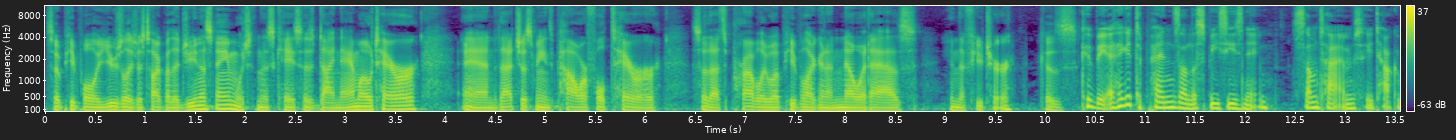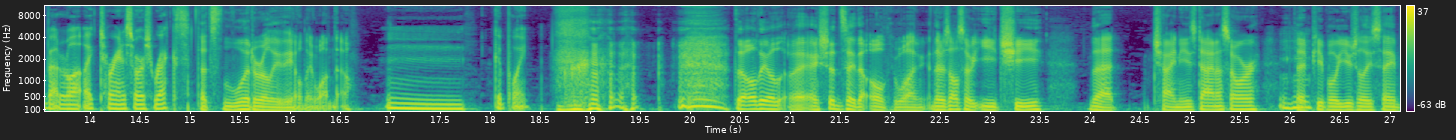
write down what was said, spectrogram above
So people usually just talk about the genus name, which in this case is Dynamoterror. And that just means powerful terror. So that's probably what people are going to know it as in the future. Because could be. I think it depends on the species name. Sometimes you talk about it a lot, like Tyrannosaurus rex. that's literally the only one, though. Hmm, good point. The only, I should say the only one. There's also Yi qi, that Chinese dinosaur mm-hmm. that people usually say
